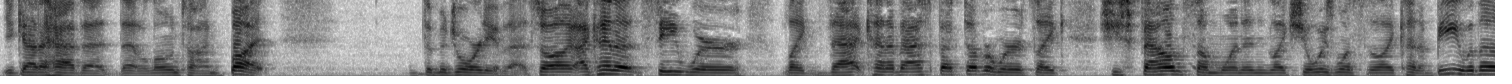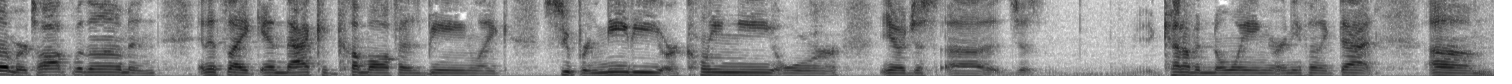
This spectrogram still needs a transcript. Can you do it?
you got to have that that alone time, but the majority of that. So I, I kind of see where like that kind of aspect of her, where it's like she's found someone and like she always wants to like kind of be with them or talk with them, and and it's like and that could come off as being like super needy or clingy or you know just uh just kind of annoying or anything like that. Um,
